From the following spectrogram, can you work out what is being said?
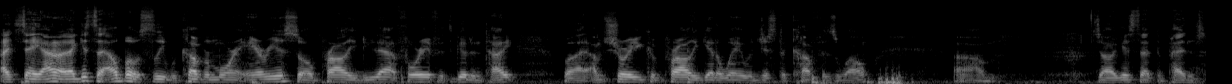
I'd say I don't know. I guess the elbow sleeve would cover more areas, so I'll probably do that for you if it's good and tight. But I'm sure you could probably get away with just a cuff as well. Um, so I guess that depends.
